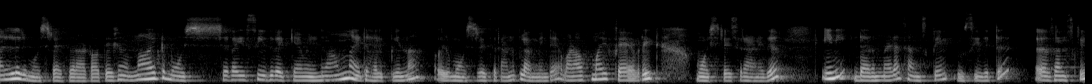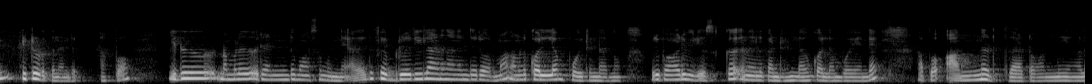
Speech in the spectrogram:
നല്ലൊരു മോയ്സ്ചറൈസർ ആട്ടോ. അത്യാവശ്യം നന്നായിട്ട് മോയ്സ്ചറൈസ് ചെയ്ത് വെക്കാൻ വേണ്ടി നന്നായിട്ട് ഹെൽപ്പ് ചെയ്യുന്ന ഒരു മോയ്സ്ചറൈസറാണ് പ്ലമ്മിന്റെ വൺ ഓഫ് മൈ ഫേവറേറ്റ് മോയ്സ്ചറൈസറാണിത് ഇനി ഡെർമയുടെ സൺസ്ക്രീൻ യൂസ് ചെയ്തിട്ട് സൺസ്ക്രീൻ ഇട്ട് കൊടുക്കുന്നുണ്ട്. അപ്പോൾ ഇത് നമ്മൾ രണ്ട് മാസം മുന്നേ അതായത് ഫെബ്രുവരിയിലാണെന്നാണ് എന്റെ ഒരു ഓർമ്മ. നമ്മൾ കൊല്ലം പോയിട്ടുണ്ടായിരുന്നു. ഒരുപാട് വീഡിയോസൊക്കെ നിങ്ങൾ കണ്ടിട്ടുണ്ടാകും കൊല്ലം പോയതിന്റെ അപ്പോൾ അന്ന് എടുത്തതാട്ടോ. അന്ന് ഞങ്ങൾ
